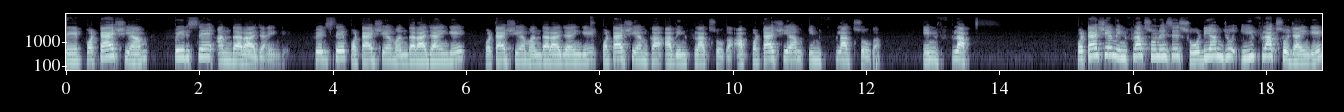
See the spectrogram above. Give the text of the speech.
से पोटेशियम फिर से अंदर आ जाएँगे। फिर से पोटेशियम अंदर आ जाएँगे पोटेशियम अंदर आ जाएँगे। पोटेशियम का अब इनफ्लक्स होगा। अब पोटेशियम इनफ्लक्स होगा। इनफ्लक्स पोटेशियम इनफ्लक्स होने से सोडियम जो ई फ्लक्स हो जाएँगे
